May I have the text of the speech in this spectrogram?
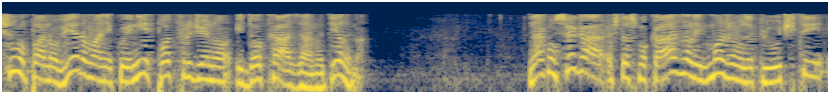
Suhoparno vjerovanje koje nije potvrđeno i dokazano djelima nakon svega što smo kazali možemo zaključiti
